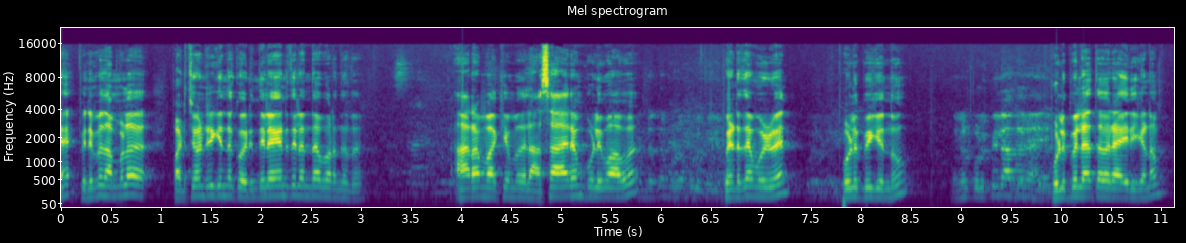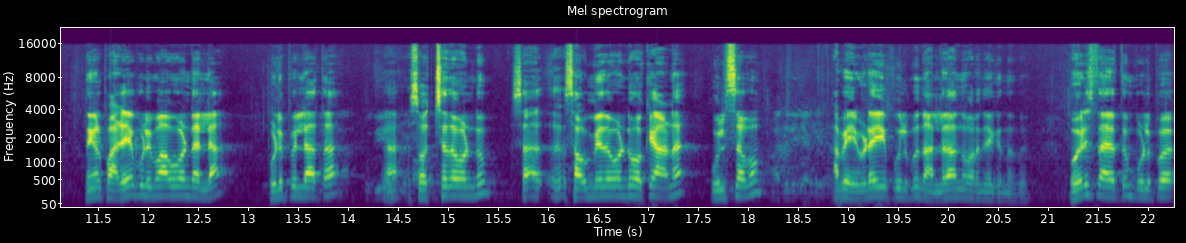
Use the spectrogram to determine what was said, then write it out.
ഏ പിന്നെ ഇപ്പോൾ നമ്മൾ പഠിച്ചുകൊണ്ടിരിക്കുന്ന കൊരിന്തിലേഖനത്തിൽ എന്താ പറഞ്ഞത്? ആറാം വാക്യം മുതൽ അസാരം പുളിമാവ് പിണ്ടത്തെ മുഴുവൻ പുളിപ്പിക്കുന്നു. പുളിപ്പില്ലാത്തവരായിരിക്കണം. നിങ്ങൾ പഴയ പുളിമാവ് കൊണ്ടല്ല പുളിപ്പില്ലാത്ത സ്വച്ഛത കൊണ്ടും സൗമ്യത കൊണ്ടും ഒക്കെയാണ് ഉത്സവം. അപ്പോൾ എവിടെ ഈ പുളിപ്പ് നല്ലതാന്ന് പറഞ്ഞേക്കുന്നത്? ഒരു സ്ഥലത്തും പുളിപ്പ്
